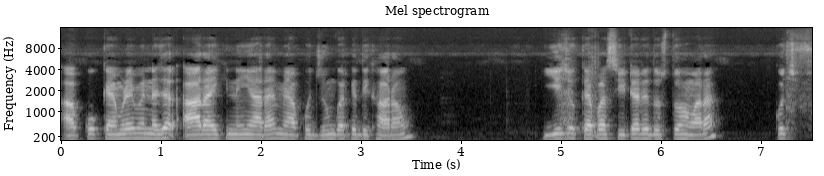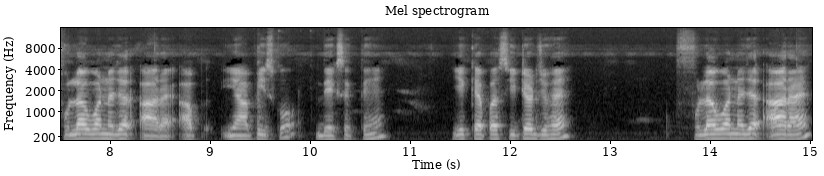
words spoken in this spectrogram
आपको कैमरे में नज़र आ रहा है कि नहीं आ रहा है, मैं आपको जूम करके दिखा रहा हूँ। ये जो कैपेसिटर है दोस्तों हमारा, कुछ फुला हुआ नज़र आ रहा है। आप यहाँ पे इसको देख सकते हैं। ये कैपेसिटर जो है, फुला हुआ नज़र आ रहा है।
